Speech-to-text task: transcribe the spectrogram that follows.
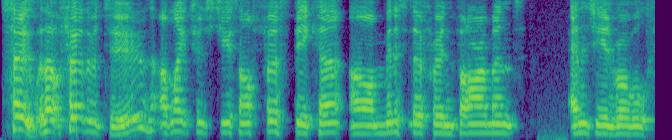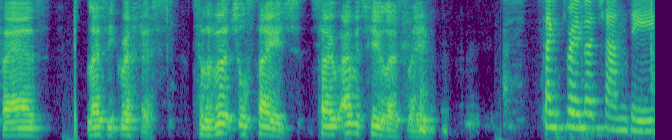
So without further ado, I'd like to introduce our first speaker, our Minister for Environment, Energy and Rural Affairs, Lesley Griffiths, to the virtual stage. So over to you, Lesley. Thanks very much, Andy,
